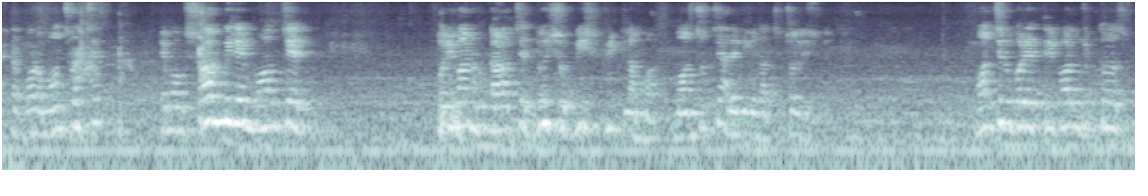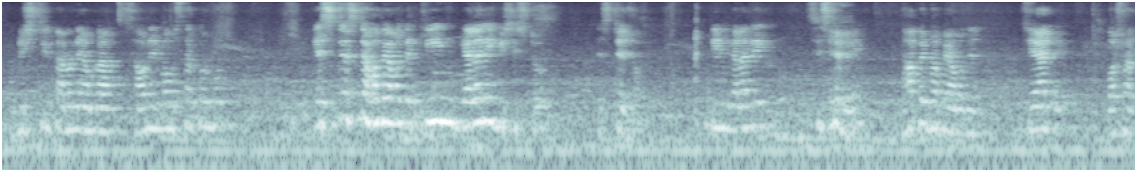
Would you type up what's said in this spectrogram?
একটা বড় মঞ্চ হচ্ছে এবং সব মিলে মঞ্চের পরিমাণ দাঁড়াচ্ছে দুইশো বিশ ফিট লম্বা। মঞ্চ হচ্ছে আর এদিকে যাচ্ছে চল্লিশ ফিট মঞ্চের উপরে ত্রিপল যুক্ত বৃষ্টির কারণে আমরা সাউন্ডের ব্যবস্থা করব। স্টেজটা হবে আমাদের তিন গ্যালারি বিশিষ্ট স্টেজ হবে। তিন গ্যালারি সিস্টেমে ধাপে ধাপে আমাদের চেয়ারে বসার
